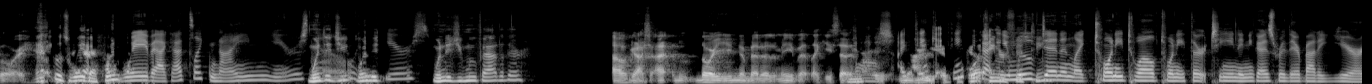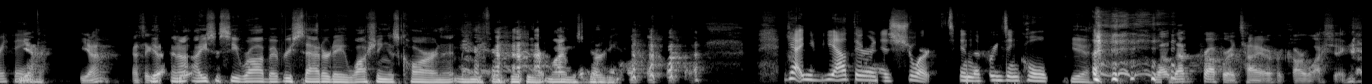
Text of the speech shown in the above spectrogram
Lori. That goes way back. When, Way back. That's like nine years. When did you- when did- years? when did you move out of there? Oh gosh, I, Lori, you know better than me, but like you said, Gosh, I think I think ago. got, 14 or you moved in in like 2012, 2013, and you guys were there about a year, I think. Yeah, yeah, that's Yeah, exactly. and I, I used to see Rob every Saturday washing his car, and that made me feel guilty that mine was dirty. Yeah, he'd be out there in his shorts in the freezing cold. Yeah, well, that's proper attire for car washing.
